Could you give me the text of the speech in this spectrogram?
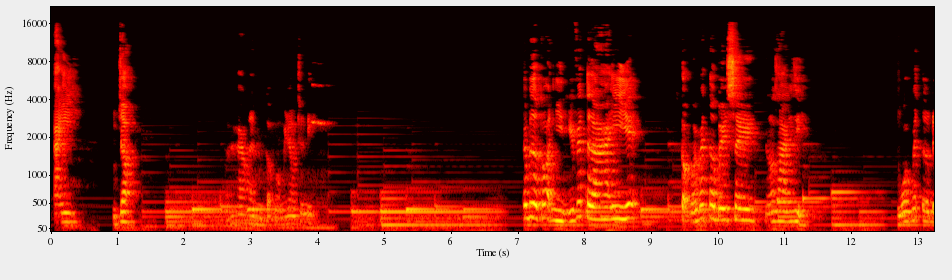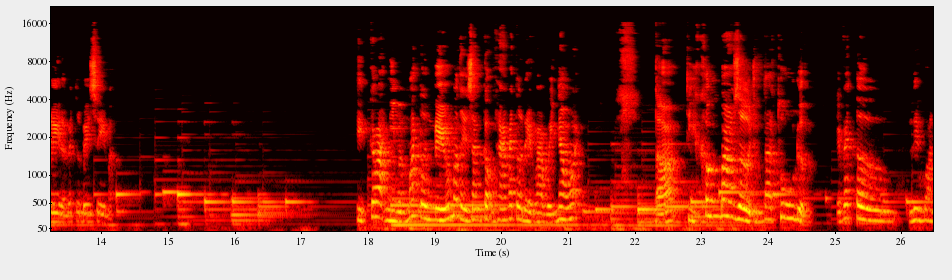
ai đúng chưa hai này cộng vào với nhau trước đi. Thế bây giờ các bạn nhìn cái vector ai ấy, cộng với vector bc nó ra cái gì? Đúng không? Vector d là vector bc mà. Thì các bạn nhìn bằng mắt tôi, nếu mà thời gian cộng hai vector này vào với nhau ấy, đó, thì không bao giờ chúng ta thu được cái vector liên quan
